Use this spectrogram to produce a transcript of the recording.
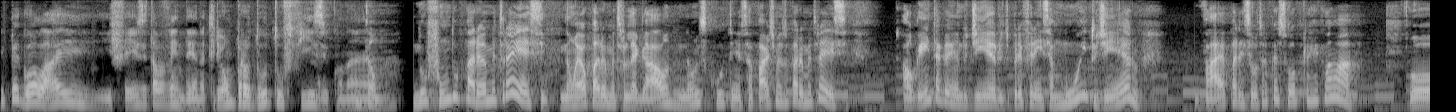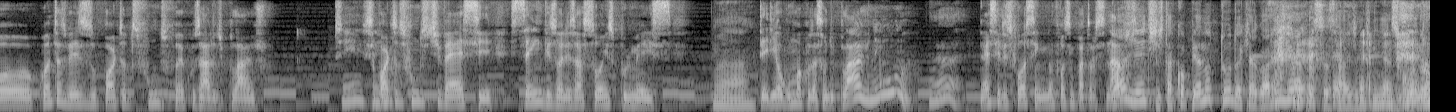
E pegou lá e, e fez e estava vendendo. Criou um produto físico, né? Então, no fundo o parâmetro é esse. Não é o parâmetro legal, não escutem essa parte, mas o parâmetro é esse. Alguém está ganhando dinheiro, de preferência muito dinheiro, vai aparecer outra pessoa para reclamar. Ou quantas vezes o Porta dos Fundos foi acusado de plágio? Sim, Se o Porta dos Fundos tivesse 100 visualizações por mês ah. Teria alguma acusação de plágio? Nenhuma. É. Né? Se eles fossem, não fossem patrocinados. Gente, a gente tá copiando tudo aqui agora. Ninguém vai processar, gente. Ninguém escuta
